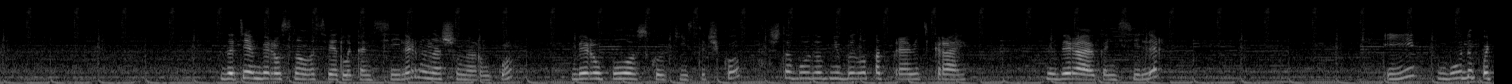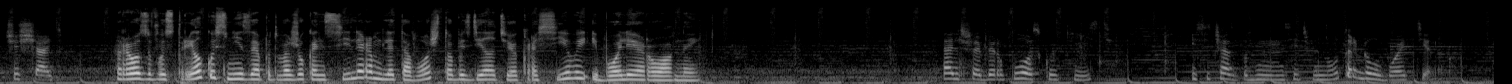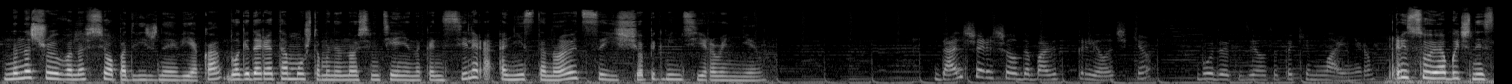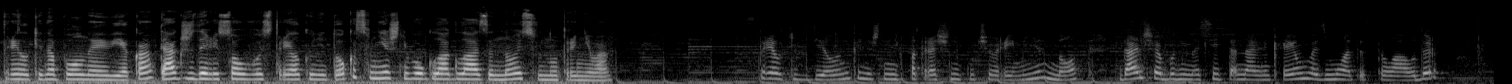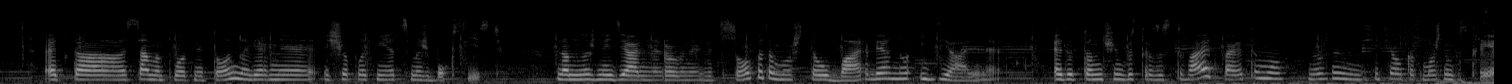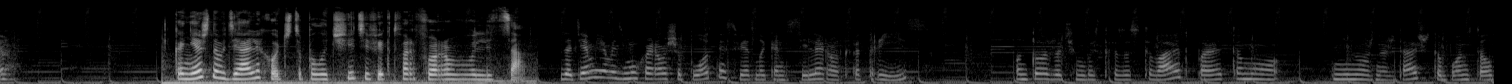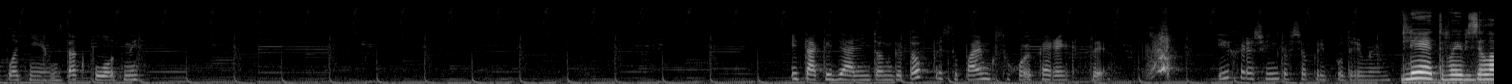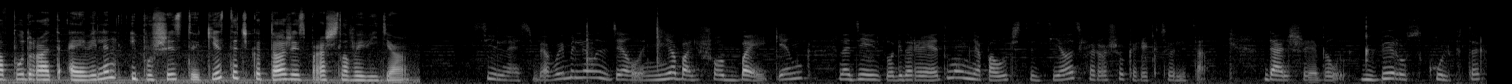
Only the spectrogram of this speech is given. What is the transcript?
Затем беру снова светлый консилер, наношу на руку. Беру плоскую кисточку, чтобы удобнее было подправить край. Набираю консилер и буду подчищать. Розовую стрелку снизу я подвожу консилером для того, чтобы сделать ее красивой и более ровной. Дальше я беру плоскую кисть и сейчас буду наносить внутрь голубой оттенок. Наношу его на все подвижное веко. Благодаря тому, что мы наносим тени на консилер, они становятся еще пигментированнее. Дальше я решила добавить стрелочки. Буду это делать вот таким лайнером. Рисую обычные стрелки на полное веко. Также дорисовываю стрелку не только с внешнего угла глаза, но и с внутреннего. Стрелки сделаны, конечно, у них потрачена куча времени, но дальше я буду носить тональный крем, возьму от Estee Lauder. Это самый плотный тон, наверное, еще плотнее от Smashbox есть. Нам нужно идеально ровное лицо, потому что у Барби оно идеальное. Этот тон очень быстро застывает, поэтому нужно наносить его как можно быстрее. Конечно, в идеале хочется получить эффект фарфорового лица. Затем я возьму хороший плотный светлый консилер от Catrice. Он тоже очень быстро застывает, поэтому не нужно ждать, чтобы он стал плотнее, он так плотный. Итак, идеальный тон готов, приступаем к сухой коррекции. И хорошенько все припудриваем. Для этого я взяла пудру от Эвелин и пушистую кисточку тоже из прошлого видео. Сильно я себя выбелила, сделала небольшой бейкинг. Надеюсь, благодаря этому у меня получится сделать хорошую коррекцию лица. Дальше я беру, скульптор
